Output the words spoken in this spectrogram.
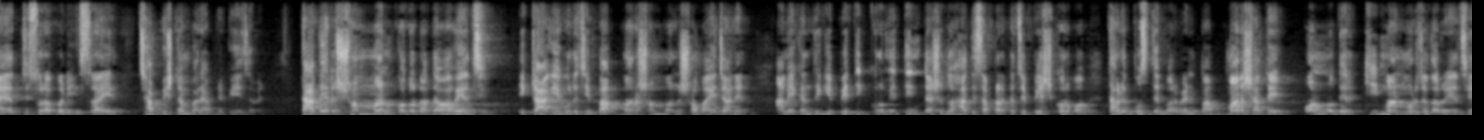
আয়াতটি সুরা বনি ইসরায়েল ছাব্বিশ নম্বরে আপনি পেয়ে যাবেন। তাদের সম্মান কতটা দেওয়া হয়েছে? একটু আগে বলেছি, বাপমার সম্মান সবাই জানেন। আমি এখান থেকে ব্যতিক্রমে তিনটা শুধু হাদিস আপনার কাছে পেশ করব, তাহলে বুঝতে পারবেন বাপমার সাথে অন্যদের কি মান মর্যাদা রয়েছে,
